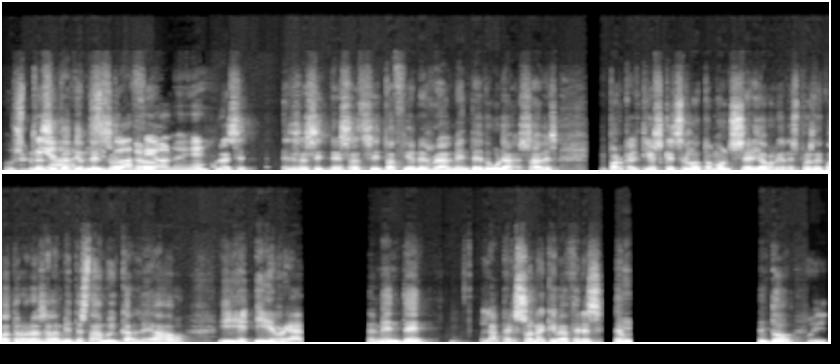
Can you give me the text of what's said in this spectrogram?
Hostia, situación qué de eso, situación, ¿eh? una se- esas- de esas situaciones realmente duras, ¿sabes? Porque el tío es que se lo tomó en serio, porque después de cuatro horas el ambiente estaba muy caldeado. Y, y realmente la persona que iba a hacer ese movimiento, Uy,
